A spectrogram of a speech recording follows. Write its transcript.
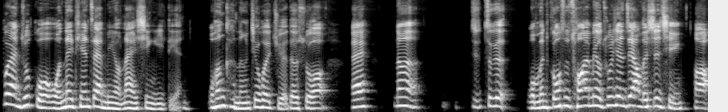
不然如果我那天再没有耐心一点，我很可能就会觉得说，哎，那这这个。我们公司从来没有出现这样的事情啊，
